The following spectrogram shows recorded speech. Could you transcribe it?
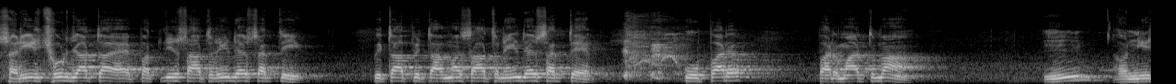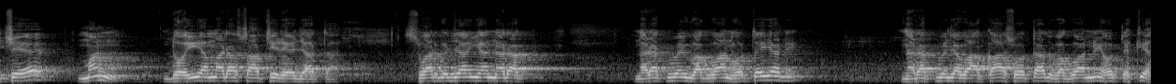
शरीर छूट जाता है, पत्नी साथ नहीं दे सकती। पिता पितामह साथ नहीं दे सकते। ऊपर परमात्मा और नीचे मन, दो ही हमारा साथी रह जाता। स्वर्ग जाए या नरक? नरक में भगवान होते या नहीं? नरक में जब आकाश होता है तो भगवान नहीं होते क्या?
